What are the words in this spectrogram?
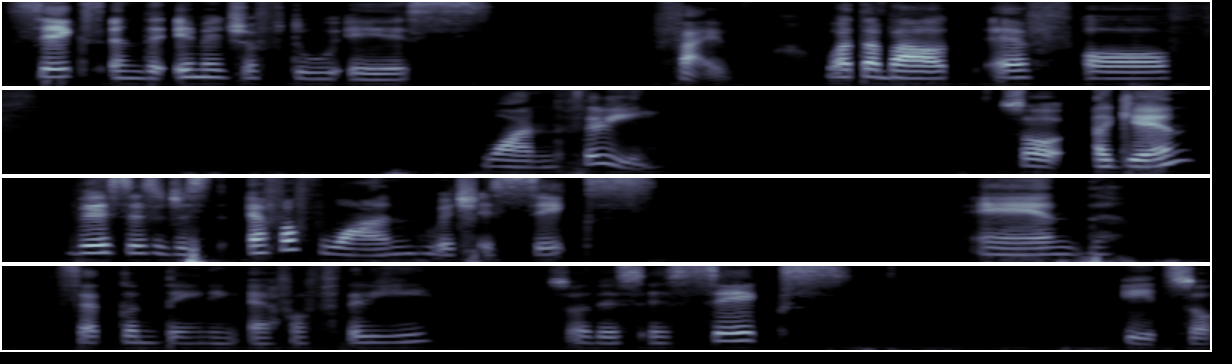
6 and the image of 2 is 5. What about f of 1, 3. So again, this is just f of 1, which is 6, and set containing f of 3. So this is 6, 8. So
